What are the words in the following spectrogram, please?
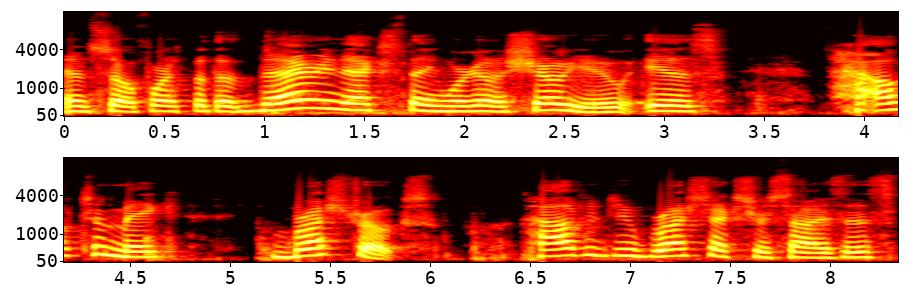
and so forth, but the very next thing we're going to show you is how to make brush strokes, how to do brush exercises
